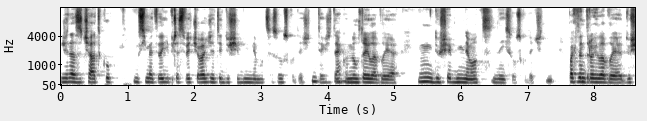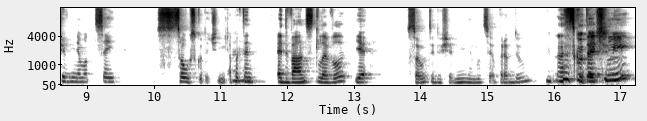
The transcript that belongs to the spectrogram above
že na začátku musíme ty lidi přesvědčovat, že ty duševní nemoci jsou skuteční, takže ten jako Mhm. nultý level je hm, duševní nemoci nejsou skuteční. Pak ten druhý level je duševní nemoci jsou skuteční. A pak Mhm. ten advanced level je jsou ty duševní nemoci opravdu Skutečný?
